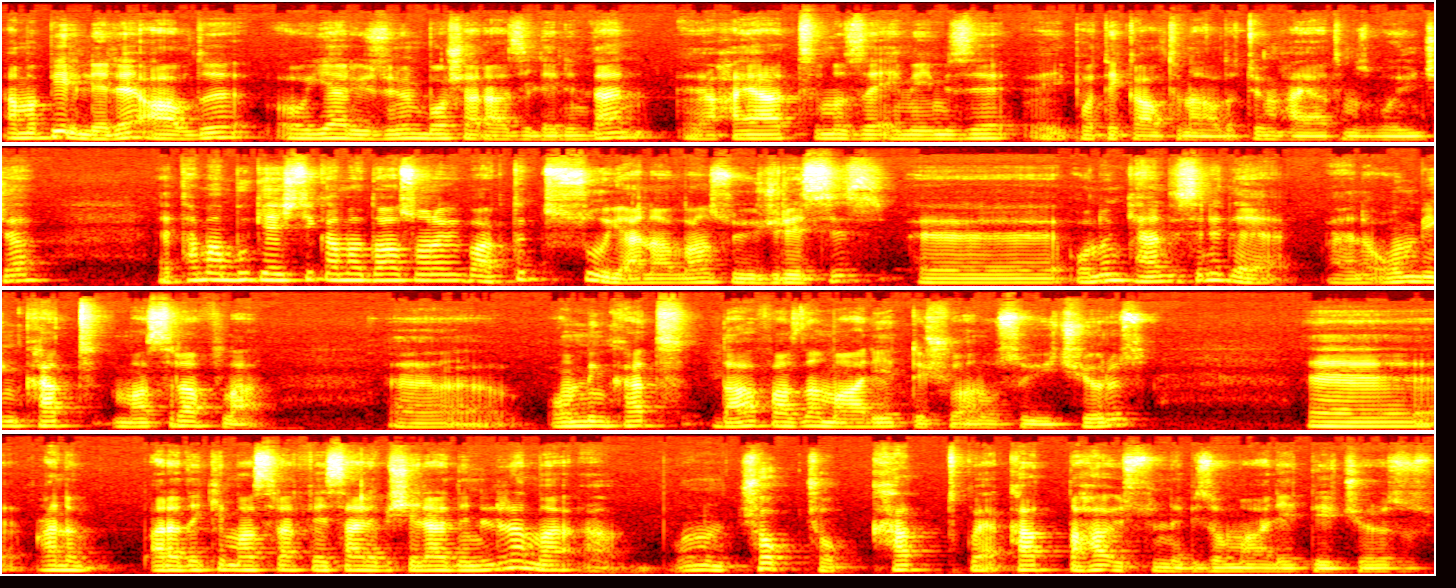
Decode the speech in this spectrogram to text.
Ama birileri aldı o yeryüzünün boş arazilerinden e, hayatımızı, emeğimizi e, ipotek altına aldı tüm hayatımız boyunca. E, tamam bu geçtik ama daha sonra bir baktık su yani Allah'ın suyu ücretsiz. E, onun kendisini de yani 10 bin kat masrafla e, e, 10 bin kat daha fazla maliyetle şu an o suyu içiyoruz. E, hani aradaki masraf vesaire bir şeyler denilir ama onun çok çok kat kat daha üstünde biz o maliyetle içiyoruz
